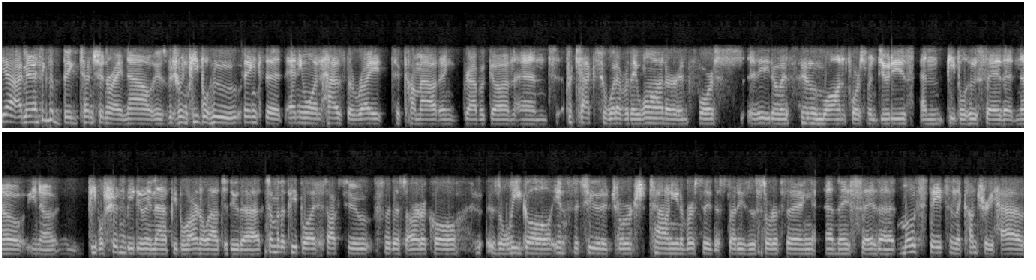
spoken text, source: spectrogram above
Yeah, I mean, I think the big tension right now is between people who think that anyone has the right to come out and grab a gun and protect whatever they want or enforce, you know, assume law enforcement duties, and people who say that no, you know, people shouldn't be doing that, people aren't allowed to do that. Some of the people I talked to for this article is a legal institute at Georgetown University that studies this sort of thing, and they say that most states in the country have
